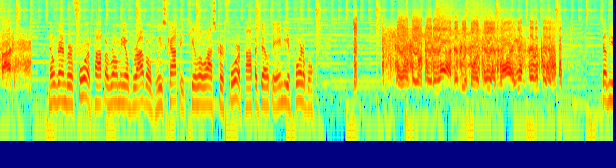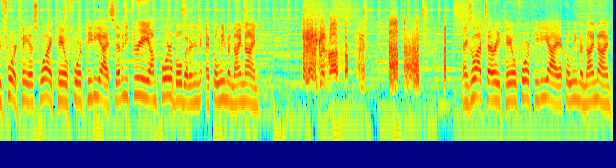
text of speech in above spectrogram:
Five. November 4, Papa Romeo Bravo. Please copy Kilo Oscar 4, Papa Delta India Portable. Kilo 4 PDI, W4 KSY, EM74. W4 KSY KO4 PDI 73. I'm portable, but in Echo Lima 99. Have a good month. Thanks a lot, Terry. KO4 PDI Echo Lima 99.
